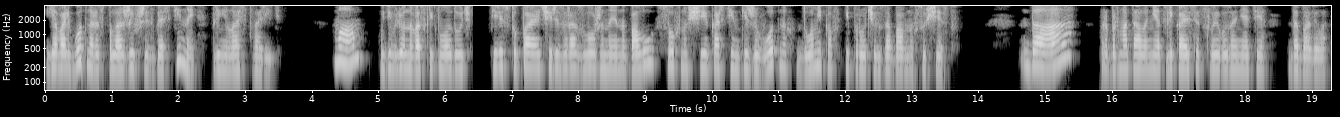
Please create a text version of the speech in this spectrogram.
я, вольготно расположившись в гостиной, принялась творить. «Мам!» – удивленно воскликнула дочь, переступая через разложенные на полу сохнущие картинки животных, домиков и прочих забавных существ. «Да?» – пробормотала, не отвлекаясь от своего занятия, добавила.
